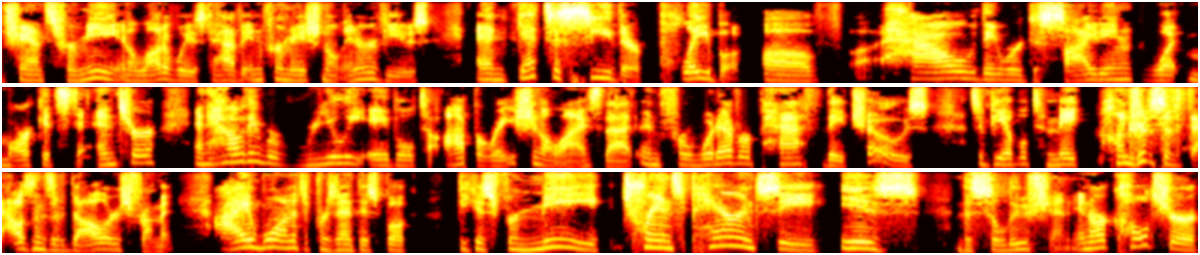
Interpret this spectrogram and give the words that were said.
chance for me in a lot of ways to have informational interviews and get to see their playbook of uh, how they were deciding what markets to enter and how they were really able to operationalize that and for whatever path they chose to be able to make hundreds of thousands of dollars from it. I wanted to present this book because for me, transparency is the solution. In our culture,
